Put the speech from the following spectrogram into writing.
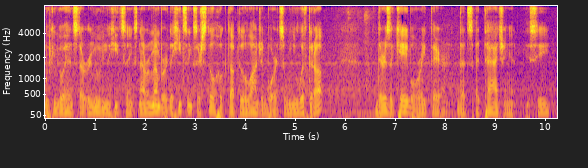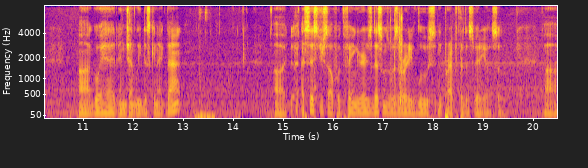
we can go ahead and start removing the heat sinks. Now remember, the heat sinks are still hooked up to the logic board, so when you lift it up, there is a cable right there that's attaching it you see? Uh, go ahead and gently disconnect that. Uh, assist yourself with fingers. This one was already loose and prepped for this video so uh,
